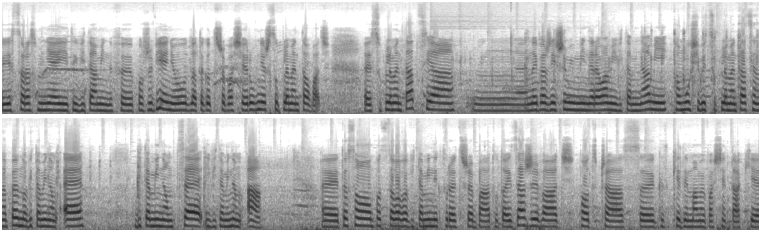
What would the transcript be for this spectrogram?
jest coraz mniej, tych witamin w pożywieniu, dlatego trzeba się również suplementować. Suplementacja mm, najważniejszymi minerałami i witaminami to musi być suplementacja na pewno witaminą E, witaminą C i witaminą A. E, To są podstawowe witaminy, które trzeba tutaj zażywać podczas, e, kiedy mamy właśnie takie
